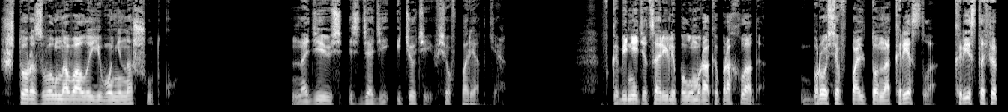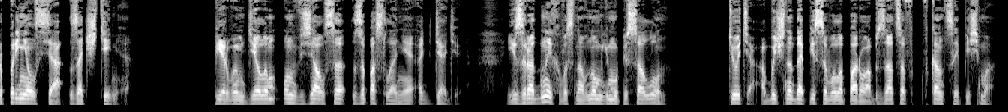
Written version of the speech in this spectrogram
Что разволновало его не на шутку. Надеюсь, с дядей и тетей все в порядке. В кабинете царили полумрак и прохлада. Бросив пальто на кресло, Кристофер принялся за чтение. Первым делом он взялся за послание от дяди. Из родных в основном ему писал он. Тетя обычно дописывала пару абзацев в конце письма.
